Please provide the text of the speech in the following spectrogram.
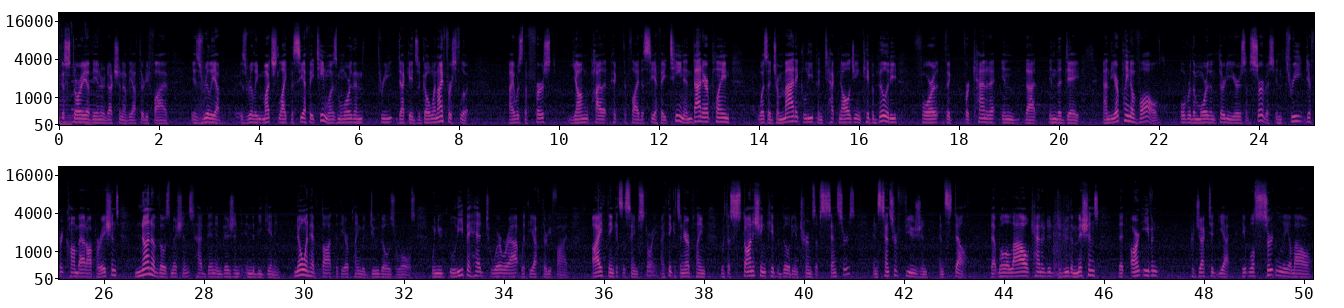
the story of the introduction of the F-35 is really a is really much like the CF-18 was more than three decades ago when I first flew it. I was the first young pilot picked to fly the CF-18, and that airplane was a dramatic leap in technology and capability for the for Canada in that in the day. And the airplane evolved over the more than 30 years of service in three different combat operations. None of those missions had been envisioned in the beginning. No one had thought that the airplane would do those roles. When you leap ahead to where we're at with the F 35, I think it's the same story. I think it's an airplane with astonishing capability in terms of sensors and sensor fusion and stealth that will allow Canada to do the missions that aren't even projected yet. It will certainly allow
